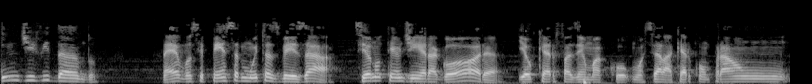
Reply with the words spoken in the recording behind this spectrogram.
endividando. Né? Você pensa muitas vezes, ah, se eu não tenho dinheiro agora e eu quero fazer uma, uma, sei lá, quero comprar um,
